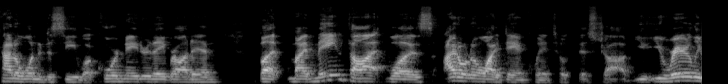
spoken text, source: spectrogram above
Kind of wanted to see what coordinator they brought in. But my main thought was, I don't know why Dan Quinn took this job. You you rarely,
